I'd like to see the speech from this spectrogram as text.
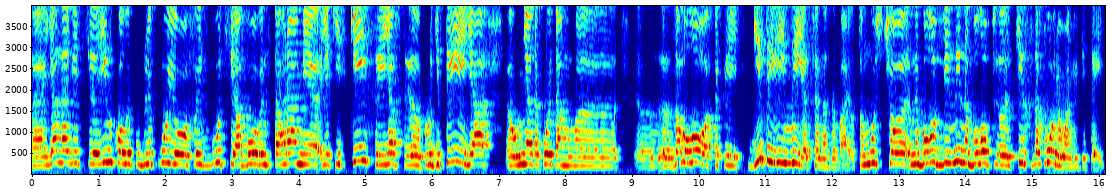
Е, Я навіть е, інколи публікую в Фейсбуці або в Інстаграмі якісь кейси. Я вс- про дітей. Я е, у мене такий там е, е, заголовок такий діти війни. Я це називаю, тому що не було б війни, не було б е, цих захворювань у дітей.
